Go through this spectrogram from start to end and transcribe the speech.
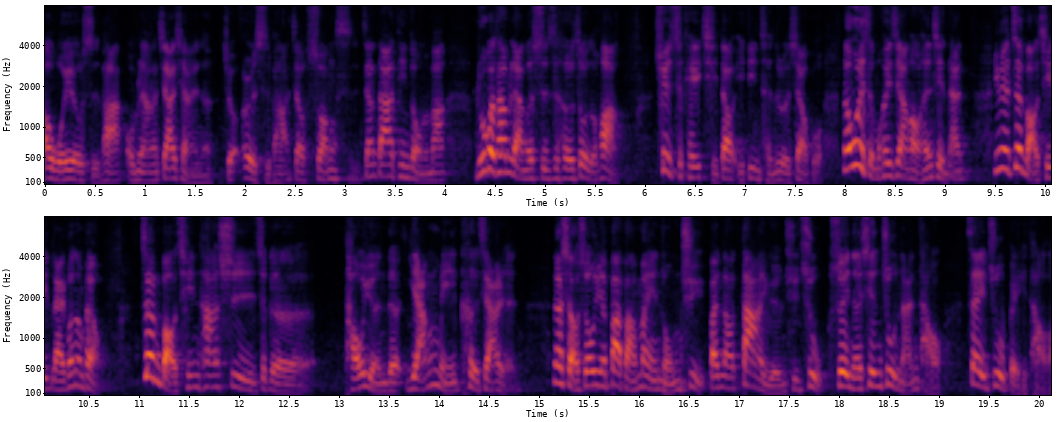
啊，我也有十趴，我们两个加起来呢就二十趴，叫双十。这样大家听懂了吗？如果他们两个实质合作的话，确实可以起到一定程度的效果。那为什么会这样？哈，很简单，因为郑宝清来，观众朋友，郑宝清他是这个桃园的杨梅客家人。那小时候因为爸爸卖农具，搬到大园去住，所以呢先住南桃，再住北桃。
